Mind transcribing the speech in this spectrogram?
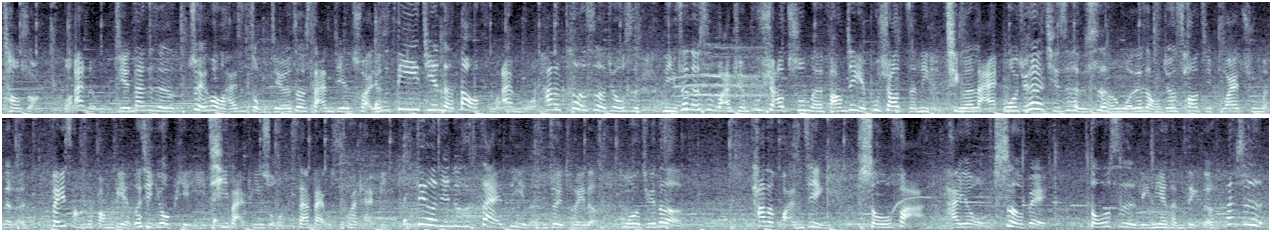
超爽！我按了五间，但是最后还是总结了这三间出来。就是第一间的道府按摩，它的特色就是你真的是完全不需要出门，房间也不需要整理，请人来，我觉得其实很适合我这种就是超级不爱出门的人，非常的方便，而且又便宜，七百披索，三百五十块台币。第二间就是在地人最推的，我觉得它的环境、手法还有设备都是里面很顶的，但是。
